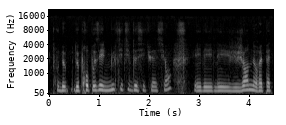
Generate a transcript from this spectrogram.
je trouve, de, proposer une multitude de situations et les, les, gens ne répètent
